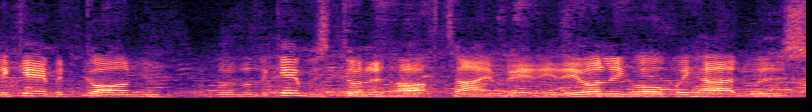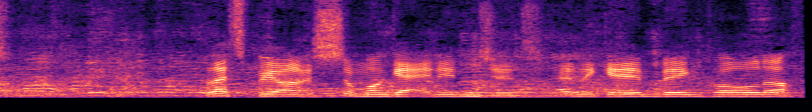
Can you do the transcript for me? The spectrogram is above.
The game had gone. Well, the game was done at half time. Really, the only hope we had was, let's be honest, someone getting injured and the game being called off.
